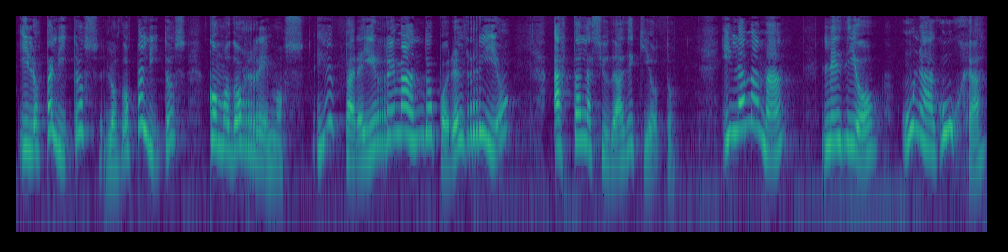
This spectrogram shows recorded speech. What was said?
y los palitos, los dos palitos, como dos remos, ¿eh? para ir remando por el río hasta la ciudad de Kioto. Y la mamá le dio una aguja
